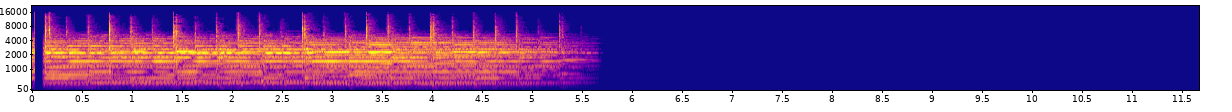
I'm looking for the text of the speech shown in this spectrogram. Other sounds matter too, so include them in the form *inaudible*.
you *laughs*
